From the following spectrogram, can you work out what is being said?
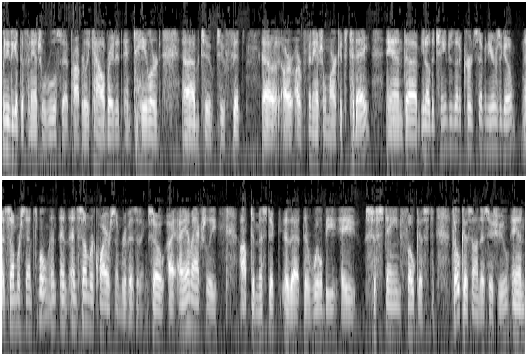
we need to get the financial rule set properly calibrated and tailored uh, to to fit uh, our, our financial markets today. And uh, you know the changes that occurred seven years ago, uh, some were sensible, and, and, and some require some revisiting. So I, I am actually optimistic that there will be a sustained focused focus on this issue and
